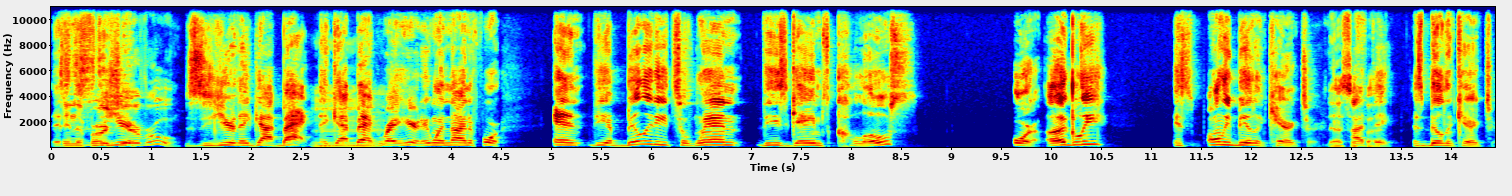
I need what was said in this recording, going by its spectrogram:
This, In the first the year. year. of Rhule, this is the year they got back. They mm-hmm. got back right here. They went nine and four, and the ability to win these games close or ugly is only building character. That's I fact. think it's building character,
